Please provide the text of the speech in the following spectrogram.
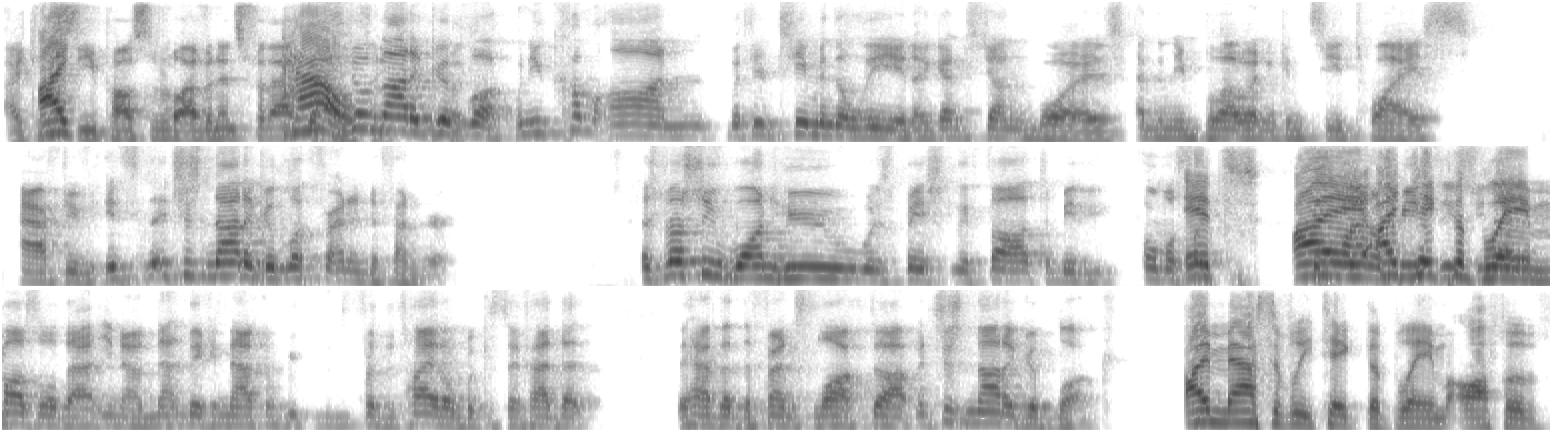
I can I- see possible evidence for that. How? Still not a good look when you come on with your team in the lead against young boys and then you blow it and concede twice after you've, it's it's just not a good look for any defender, especially one who was basically thought to be the, almost like It's the I I take the blame. puzzle that you know now they can now compete for the title because they've had that they have that defense locked up. It's just not a good look. I massively take the blame off of,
